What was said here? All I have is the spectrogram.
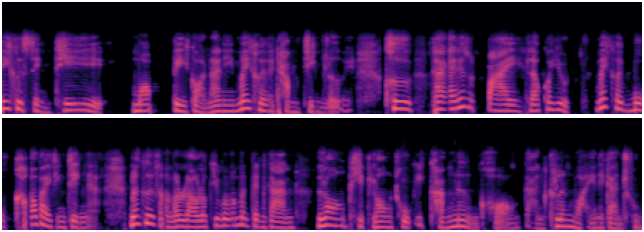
นี่คือสิ่งที่ม็อบปีก่อนหน้านี้ไม่เคยทำจริงเลย คือท้ายที่สุดไปแล้วก็หยุดไม่เคยบุกเข้าไปจริง ๆอะ นั่นคือสำหรับเราเราคิดว่ามันเป็นการลองผิดลองถูกอีกครั้งหนึ่งของการเคลื่อนไหวในการชุม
